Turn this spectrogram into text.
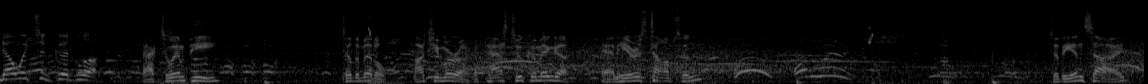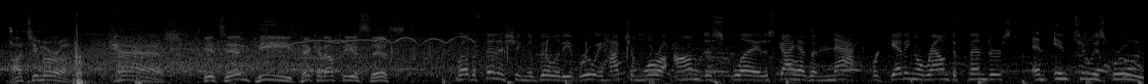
know it's a good look. Back to MP. To the middle. Hachimura, the pass to Kuminga. And here is Thompson. To the inside. Hachimura. Cash. It's MP picking up the assist. Well, the finishing ability of Rui Hachimura on display. This guy has a knack for getting around defenders and into his groove.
